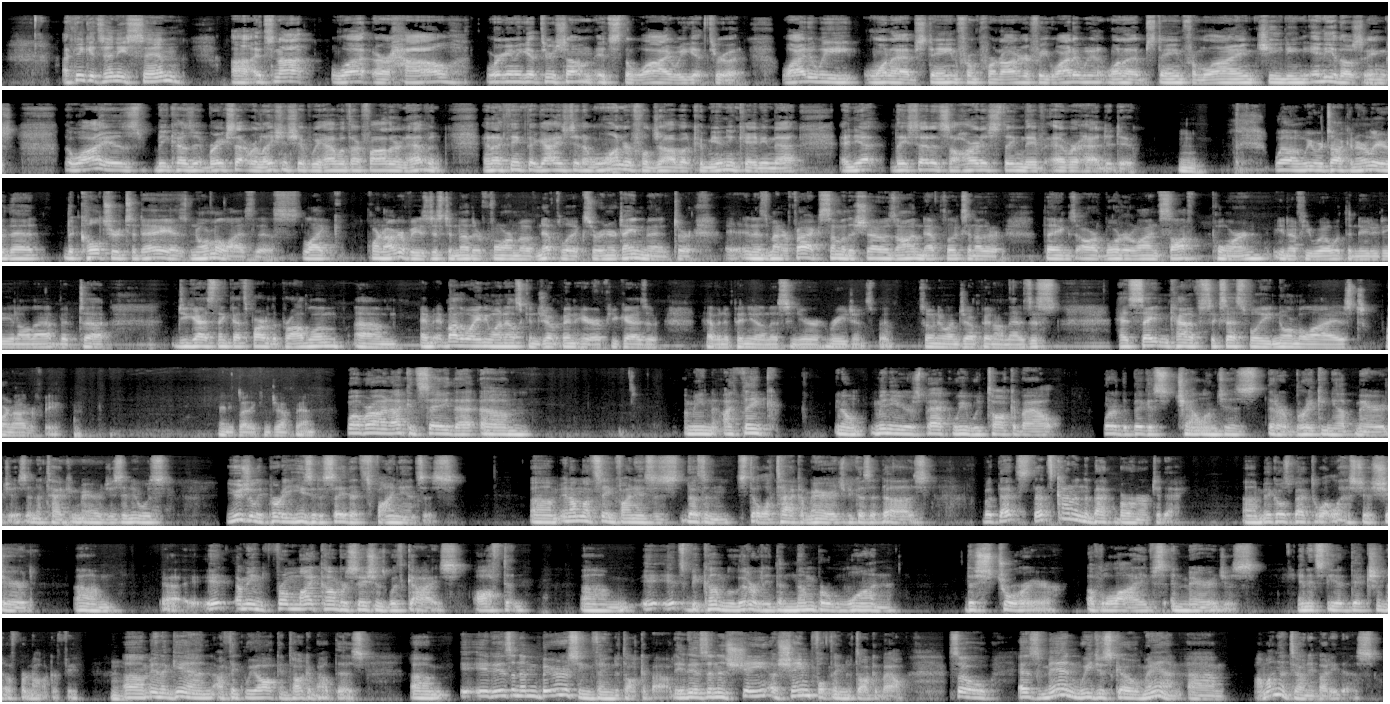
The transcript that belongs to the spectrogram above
I think it's any sin. Uh, it's not what or how we're going to get through something. It's the why we get through it. Why do we want to abstain from pornography? Why do we want to abstain from lying, cheating, any of those things? The why is because it breaks that relationship we have with our Father in heaven. And I think the guys did a wonderful job of communicating that. And yet they said it's the hardest thing they've ever had to do. Mm. Well, and we were talking earlier that the culture today has normalized this. Like pornography is just another form of Netflix or entertainment. Or, and as a matter of fact, some of the shows on Netflix and other things are borderline soft porn, you know, if you will, with the nudity and all that. But uh, do you guys think that's part of the problem? Um, and, and, by the way, anyone else can jump in here if you guys have, have an opinion on this in your regions. But so anyone jump in on that? Is this has Satan kind of successfully normalized pornography? Anybody can jump in. Well, Brian, I can say that um, I mean, I think, you know, many years back we would talk about what are the biggest challenges that are breaking up marriages and attacking marriages. And it was usually pretty easy to say that's finances. Um, and I'm not saying finances doesn't still attack a marriage because it does, but that's that's kind of in the back burner today. Um, it goes back to what Les just shared. Um, uh, it, I mean, from my conversations with guys, often um, it, it's become literally the number one destroyer of lives and marriages, and it's the addiction of pornography. Mm-hmm. Um, and again, I think we all can talk about this. Um, it, it is an embarrassing thing to talk about. It is an a, shame, a shameful thing to talk about. So as men, we just go, man, um, I'm not going to tell anybody this.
